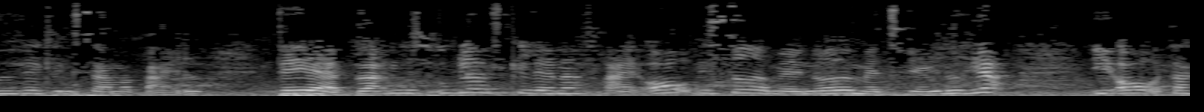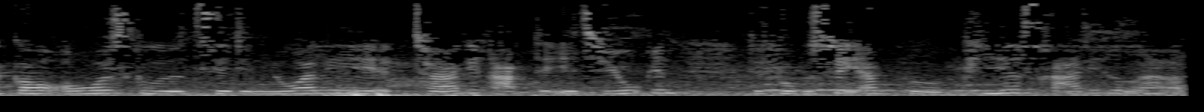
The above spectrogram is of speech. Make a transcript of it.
udviklingssamarbejdet, det er børnenes ulandskalender fra i år. Vi sidder med noget af materialet her. I år der går overskuddet til det nordlige tørkeramte Etiopien. Det fokuserer på pigers rettigheder og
